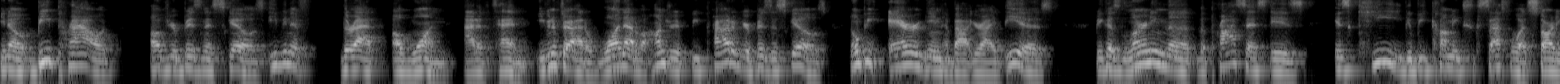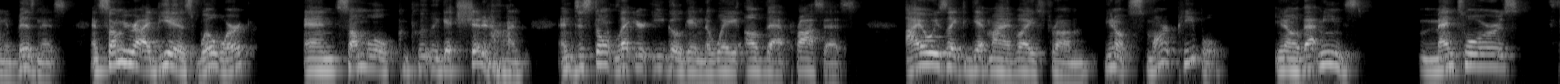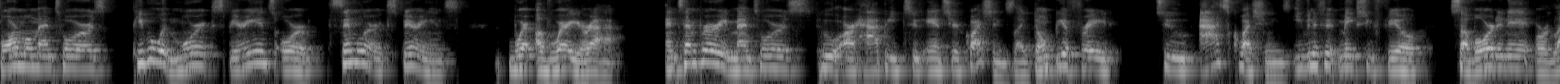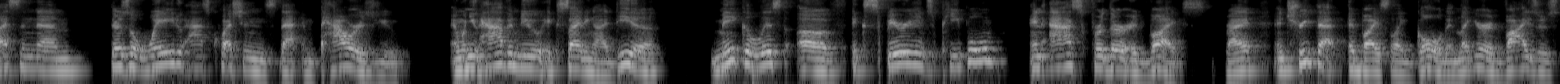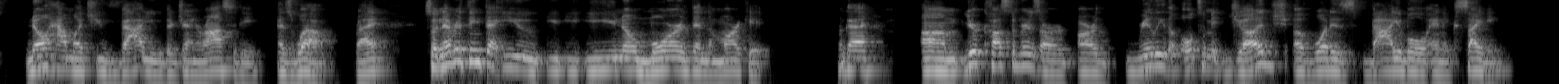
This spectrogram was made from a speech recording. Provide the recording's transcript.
you know be proud of your business skills. Even if they're at a one out of 10 even if they're at a one out of 100 be proud of your business skills don't be arrogant about your ideas because learning the, the process is, is key to becoming successful at starting a business. And some of your ideas will work and some will completely get shitted on. And just don't let your ego get in the way of that process. I always like to get my advice from, you know, smart people. You know, that means mentors, formal mentors, people with more experience or similar experience where of where you're at and temporary mentors who are happy to answer your questions. Like don't be afraid to ask questions even if it makes you feel subordinate or less than them. There's a way to ask questions that empowers you. And when you have a new exciting idea make a list of experienced people and ask for their advice right? And treat that advice like gold and let your advisors know how much you value their generosity as well right? So never think that you you you know more than the market. Okay. Um, your customers are are really the ultimate judge of what is valuable and exciting.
